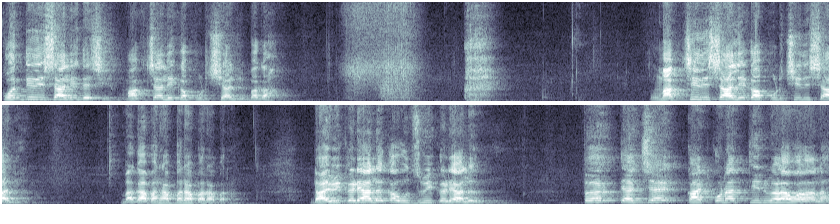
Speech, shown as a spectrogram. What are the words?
कोणती दिशा आली त्याची? मागची आली का पुढची आली? बघा. मागची दिशा आली का पुढची दिशा आली? बघा बरा बरा बरा बरा. डावीकडे आलं का उजवीकडे आलं? तर त्याच्या काटकोणात तीन वेळा वळाला.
